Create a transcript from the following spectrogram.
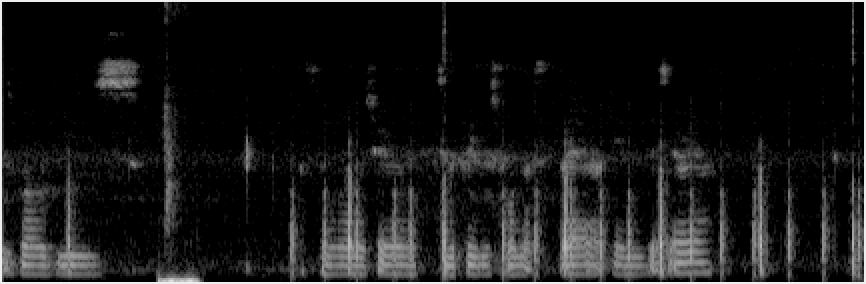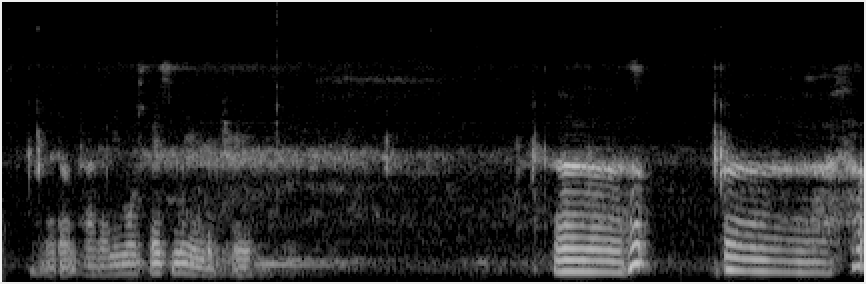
as well use a similar material to the previous one that's there in this area. I don't have any more space in my inventory. Uh-huh. Uh-huh.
